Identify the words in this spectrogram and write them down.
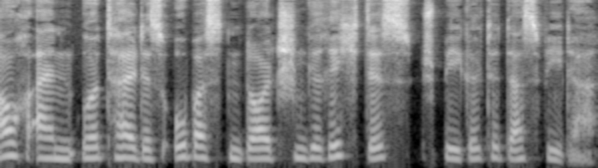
Auch ein Urteil des obersten deutschen Gerichtes spiegelte das wider.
